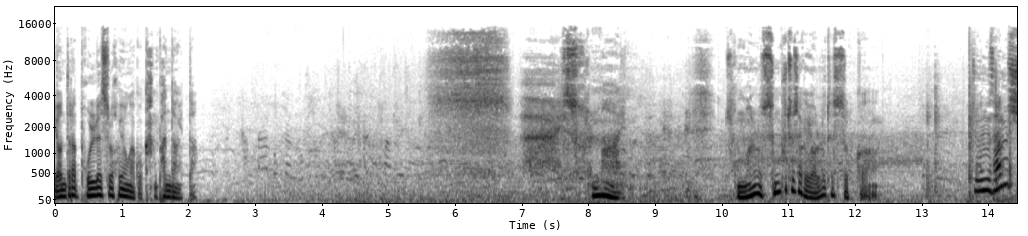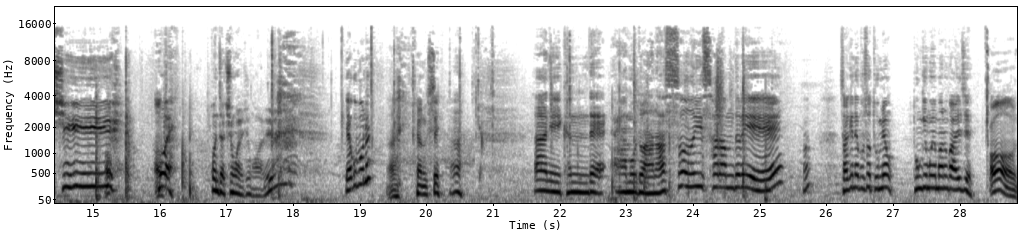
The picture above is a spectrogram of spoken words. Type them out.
연달아 볼넷을 허용하고 강판당했다. 설마 정말로 승부 조작에 연루됐을까? 준삼 씨, 어? 뭐해? 혼자 중얼중얼. 야구 보는? 아, 현욱 씨. 어. 아니 근데 아무도 안 왔어 이 사람들이. 어? 자기네 부서 두 명 동기 모임하는 거 알지? 어,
